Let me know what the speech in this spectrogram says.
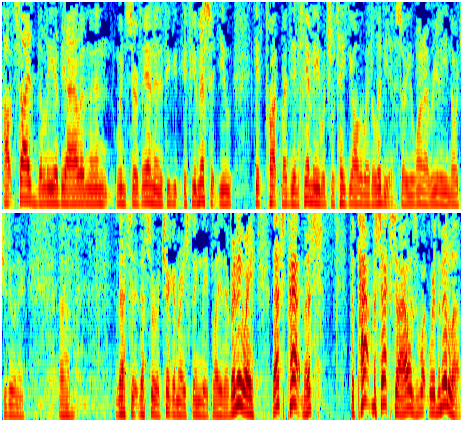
outside the lee of the island and then windsurf in, and if you if you miss it, you get caught by the Meltemi, which will take you all the way to Libya. So you want to really know what you're doing there. Um, that's a, that's sort of a chicken race thing they play there. But anyway, that's Patmos. The Patmos exile is what we're in the middle of.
